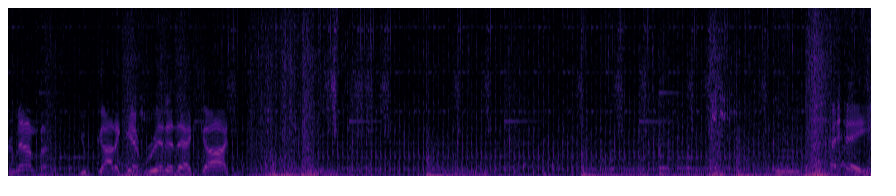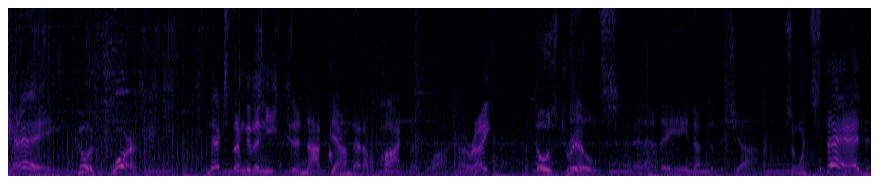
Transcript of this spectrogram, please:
Remember, you gotta get rid of that garden. Hey, hey, good work. Next, I'm gonna need you to knock down that apartment block, all right? But those drills, they ain't up to the job. So instead,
